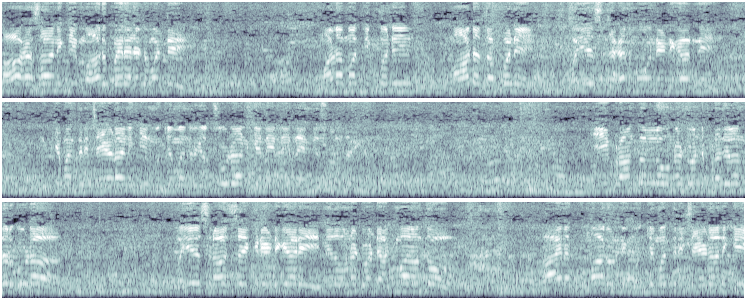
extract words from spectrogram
సాహసానికి మారుపేరైనటువంటి మడమ తిప్పని మాట తప్పని వైఎస్ జగన్మోహన్ రెడ్డి గారిని ముఖ్యమంత్రి చేయడానికి ముఖ్యమంత్రిగా చూడడానికి నేను నిర్ణయం తీసుకోవడం జరిగింది. ఈ ప్రాంతంలో ఉన్నటువంటి ప్రజలందరూ కూడా వైఎస్ రాజశేఖర రెడ్డి గారి మీద ఉన్నటువంటి అభిమానంతో ఆయన కుమారుణ్ణి ముఖ్యమంత్రి చేయడానికి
